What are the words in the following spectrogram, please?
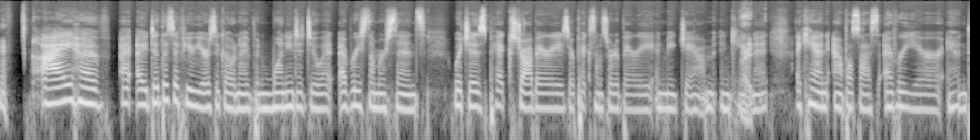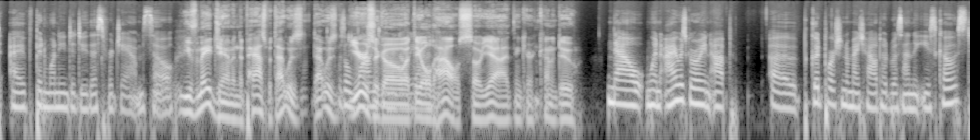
I have I, I did this a few years ago and I've been wanting to do it every summer since, which is pick strawberries or pick some sort of berry and make jam and can Right. it. I can applesauce every year and I've been wanting to do this for jam. So You've made jam in the past, but that was that was, was years ago, ago, at the old house. So yeah, I think you're kind of due. now when I was growing up, a good portion of my childhood was on the East Coast.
